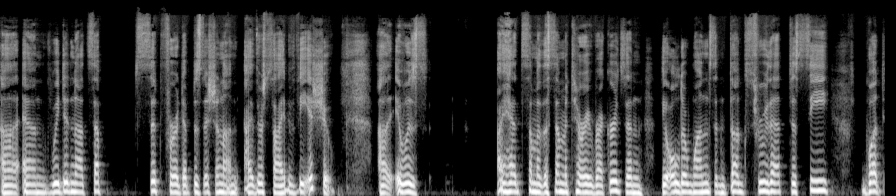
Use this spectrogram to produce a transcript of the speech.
uh, and we did not sep- sit for a deposition on either side of the issue. Uh, it was, I had some of the cemetery records and the older ones and dug through that to see what,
